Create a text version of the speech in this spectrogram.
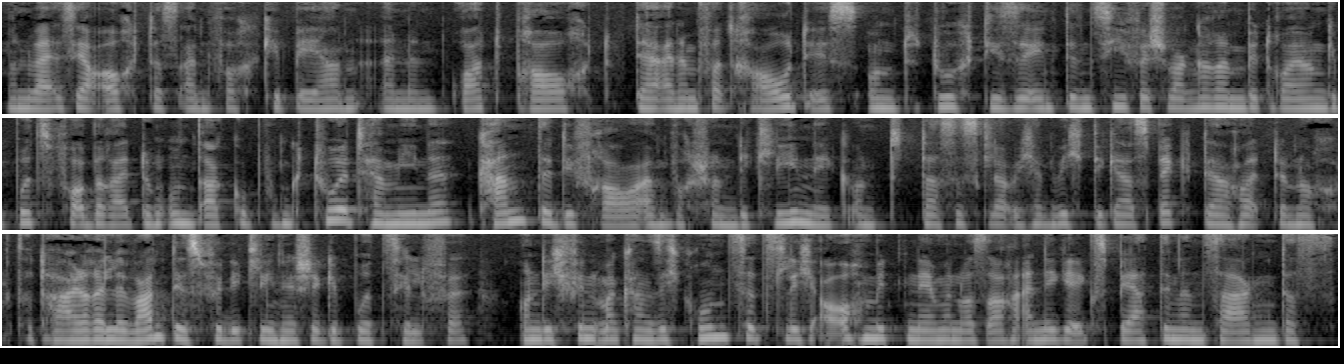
Man weiß ja auch, dass einfach Gebären einen Ort braucht, der einem vertraut ist. Und durch diese intensive Schwangerenbetreuung, Geburtsvorbereitung und Akupunkturtermine kannte die Frau einfach schon die Klinik. Und das ist, glaube ich, ein wichtiger Aspekt, der heute noch total relevant ist für die klinische Geburtshilfe. Und ich finde, man kann sich grundsätzlich auch mitnehmen, was auch einige Expertinnen sagen, dass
